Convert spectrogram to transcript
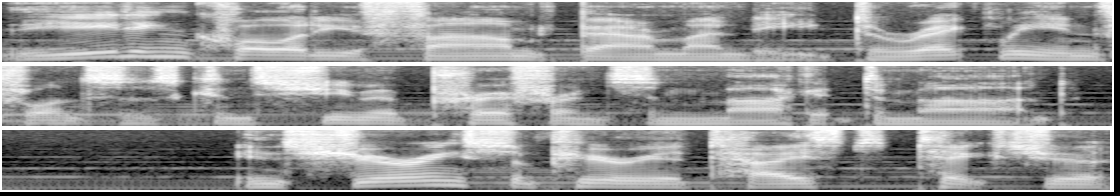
The eating quality of farmed barramundi directly influences consumer preference and market demand. Ensuring superior taste, texture,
